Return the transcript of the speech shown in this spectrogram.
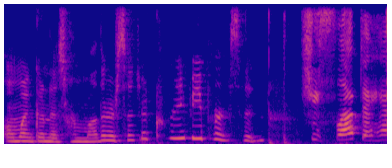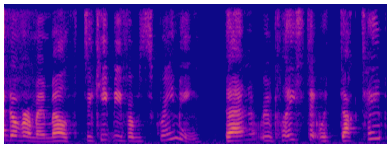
Oh my goodness, her mother is such a creepy person. She slapped a hand over my mouth to keep me from screaming, then replaced it with duct tape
